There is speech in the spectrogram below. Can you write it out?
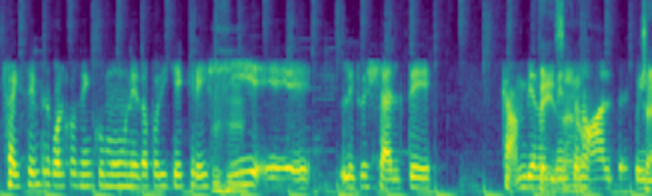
c'hai sempre qualcosa in comune, dopodiché cresci Mhm. e le tue scelte cambiano, Pesano. diventano altre, quindi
